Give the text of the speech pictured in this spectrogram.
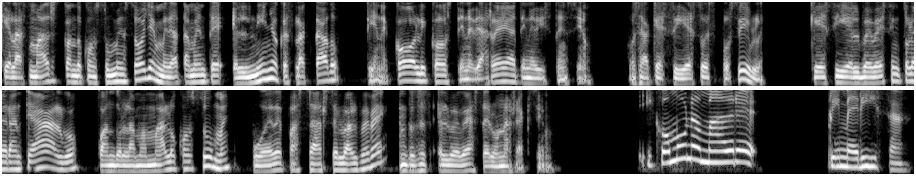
que las madres cuando consumen soya, inmediatamente el niño que es lactado tiene cólicos, tiene diarrea, tiene distensión. O sea que sí, eso es posible. Que si el bebé es intolerante a algo, cuando la mamá lo consume, puede pasárselo al bebé, entonces el bebé hacer una reacción. Y como una madre primeriza,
